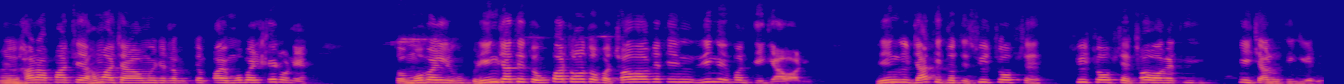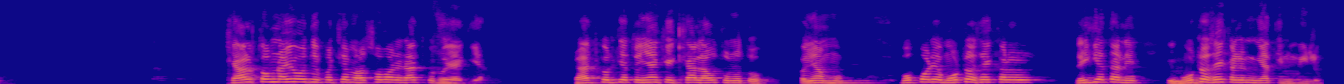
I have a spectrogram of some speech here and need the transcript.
અને સાડા પાંચે સમાચાર આવવા માંડ્યા એટલે તેમ પાસે મોબાઈલ કર્યો ને, તો મોબાઈલ રિંગ જાતી તો ઉપાડતો નહોતો પણ છ વાગ્યાથી રિંગ બંધ થઈ ગઈ આવવાની રિંગ જાતી જ નહોતી સ્વિચ ઓફ છે સ્વિચ ઓફ છે, છ વાગ્યાથી એ ચાલુ થઈ ગયું એનું. ખ્યાલ તો અમને આવ્યો જ નહીં, પછી અમે સવારે રાજકોટ વયા ગયા. રાજકોટ ગયા તો અહીંયા કંઈ ખ્યાલ આવતો નહોતો. તો અહીંયા મો- બપોરે મોટરસાઇકલ લઈ ગયા હતા ને એ મોટરસાયકલ એમ ત્યાંથી મળ્યું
